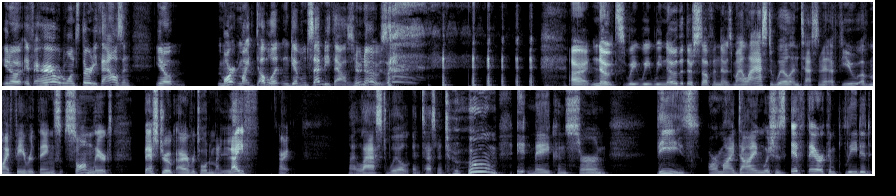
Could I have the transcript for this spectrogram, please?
You know, if Harold wants thirty thousand, you know, Martin might double it and give him seventy thousand. Who knows? All right, notes. We, we we know that there's stuff in notes. My last will and testament, a few of my favorite things, song lyrics, best joke I ever told in my life. All right. My last will and testament to whom it may concern. These are my dying wishes. If they are completed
